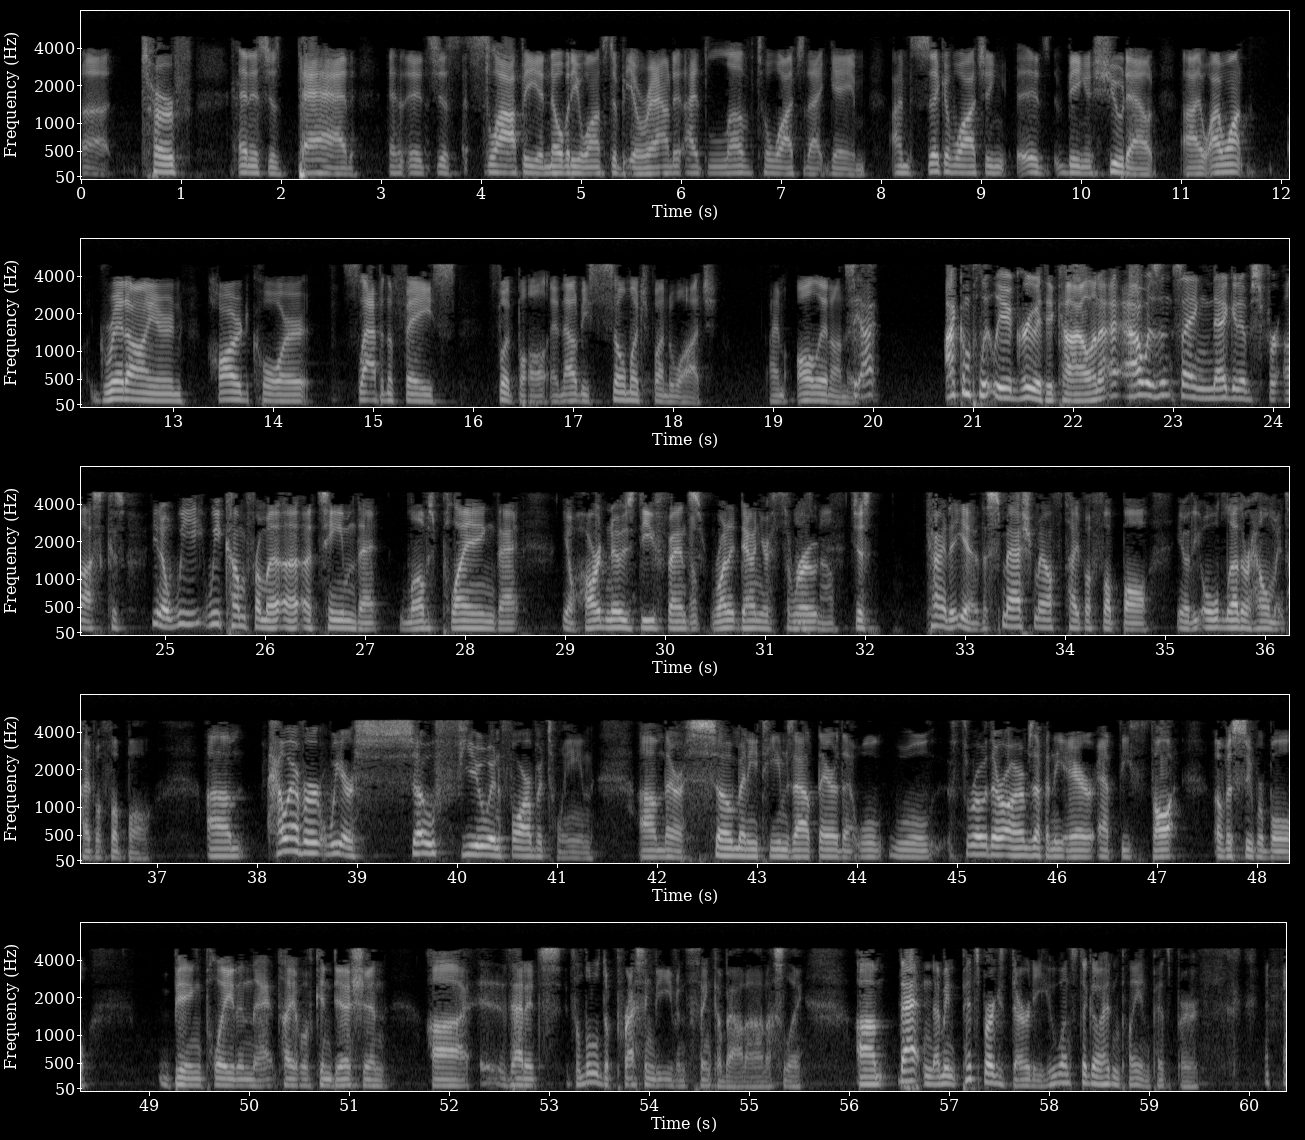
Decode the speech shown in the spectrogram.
uh, turf, and it's just bad, and it's just sloppy, and nobody wants to be around it. I'd love to watch that game. I'm sick of watching it being a shootout. I, I want gridiron, hardcore, slap in the face football, and that would be so much fun to watch. I'm all in on this. See, I, I completely agree with you, Kyle, and I, I wasn't saying negatives for us because you know we we come from a, a, a team that loves playing that you know hard nosed defense, Yep. run it down your throat, just kind of yeah the smash mouth type of football, you know the old leather helmet type of football. Um, however, we are so few and far between. Um, there are so many teams out there that will will throw their arms up in the air at the thought of a Super Bowl being played in that type of condition uh, that it's it's a little depressing to even think about, honestly. Um, that and I mean Pittsburgh's dirty. Who wants to go ahead and play in Pittsburgh?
